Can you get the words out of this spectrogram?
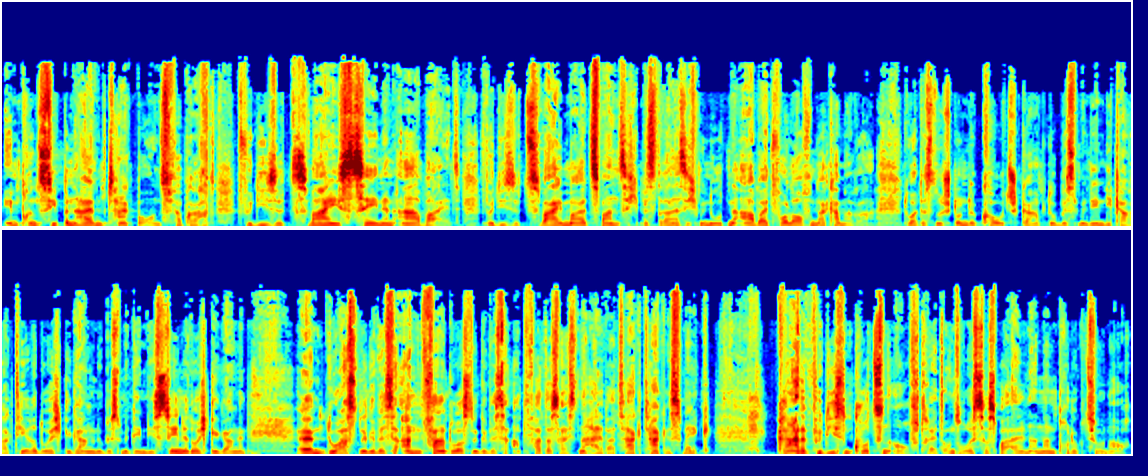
im Prinzip einen halben Tag bei uns verbracht für diese zwei Szenen Arbeit, für diese zweimal 20 bis 30 Minuten Arbeit vor laufender Kamera. Du hattest eine Stunde Coach gehabt, du bist mit denen die Charaktere durchgegangen, du bist mit denen die Szene durchgegangen, ähm, du hast eine gewisse Anfahrt, du hast eine gewisse Abfahrt, das heißt ein halber Tag, Tag ist weg. Gerade für diesen kurzen Auftritt und so ist das bei allen anderen Produktionen auch.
